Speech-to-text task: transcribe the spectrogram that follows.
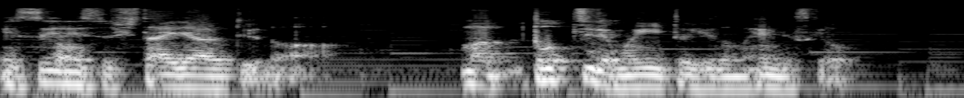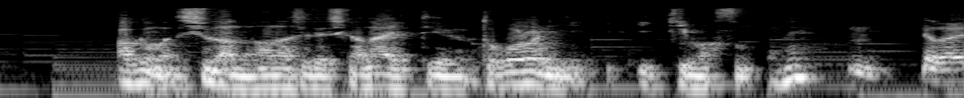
SNS 主体であるというのは、まあ、どっちでもいいというのも変ですけど、あくまで手段の話でしかないっていうところに行きますもんね。うん。だから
